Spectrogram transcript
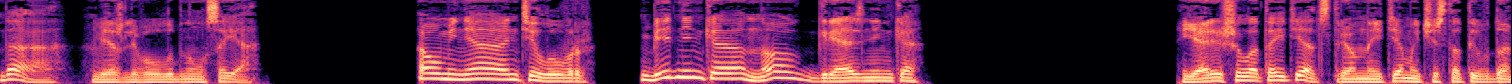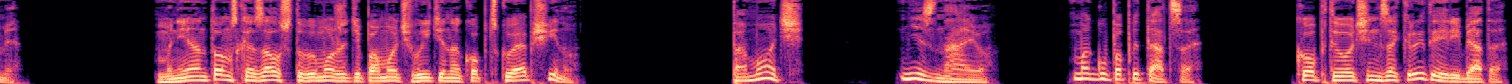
«Да», — вежливо улыбнулся я. «А у меня антилувр. Бедненько, но грязненько». Я решил отойти от стрёмной темы чистоты в доме. Мне Антон сказал, что вы можете помочь выйти на коптскую общину. Помочь? Не знаю. Могу попытаться. Копты очень закрытые ребята.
